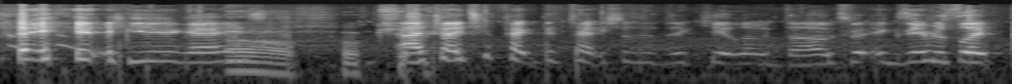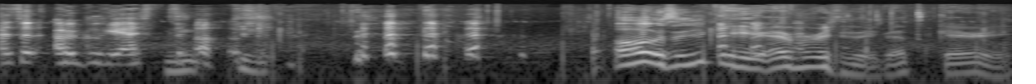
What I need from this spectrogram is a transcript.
at you guys. Oh, okay. I tried to pick the pictures of the cute little dogs, but Xavier's like, that's an ugly ass mm, dog. oh, so you can hear everything. That's scary.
